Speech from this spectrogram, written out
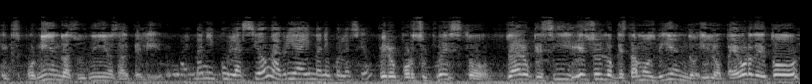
exponiendo a sus niños al peligro. ¿Hay manipulación? ¿Habría ahí manipulación? Pero por supuesto, claro que sí, eso es lo que estamos viendo y lo peor de todo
